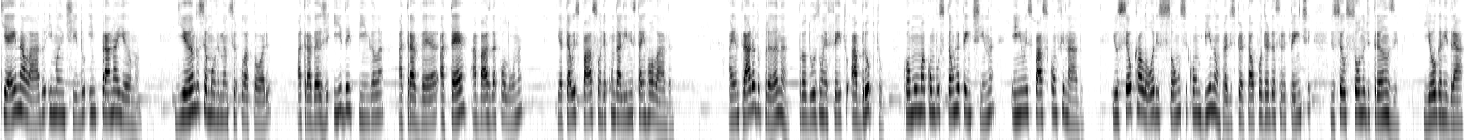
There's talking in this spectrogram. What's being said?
que é inalado e mantido em pranayama, guiando seu movimento circulatório através de ida e pingala através, até a base da coluna e até o espaço onde a Kundalini está enrolada. A entrada do prana produz um efeito abrupto, como uma combustão repentina em um espaço confinado, e o seu calor e som se combinam para despertar o poder da serpente de seu sono de transe, Yoga Nidra.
